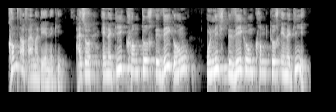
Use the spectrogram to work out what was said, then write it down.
kommt auf einmal die Energie. Also Energie kommt durch Bewegung und nicht Bewegung kommt durch Energie.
